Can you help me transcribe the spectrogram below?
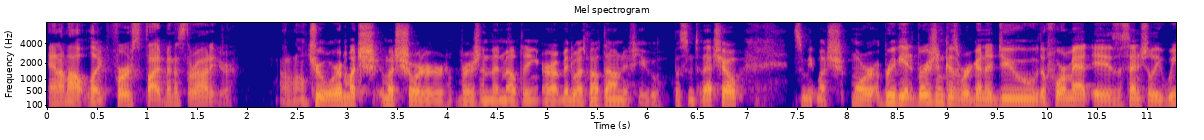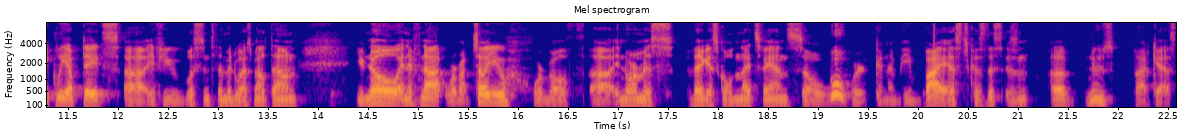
and I'm out. Like first five minutes, they're out of here. I don't know. True, we're a much much shorter version than Melting or uh, Midwest Meltdown. If you listen to that show, it's gonna be a much more abbreviated version because we're gonna do the format is essentially weekly updates. Uh, if you listen to the Midwest Meltdown, you know, and if not, we're about to tell you. We're both uh, enormous Vegas Golden Knights fans, so Woo. we're gonna be biased because this isn't a news podcast.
